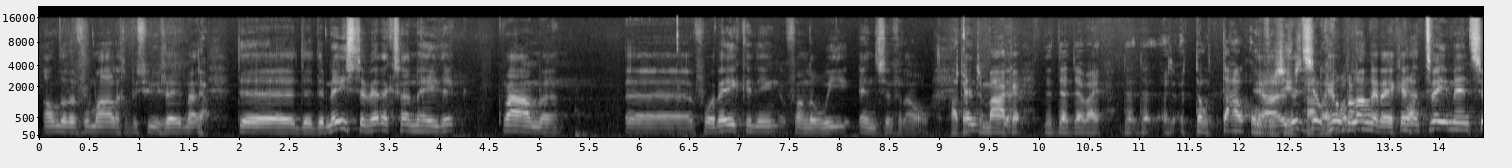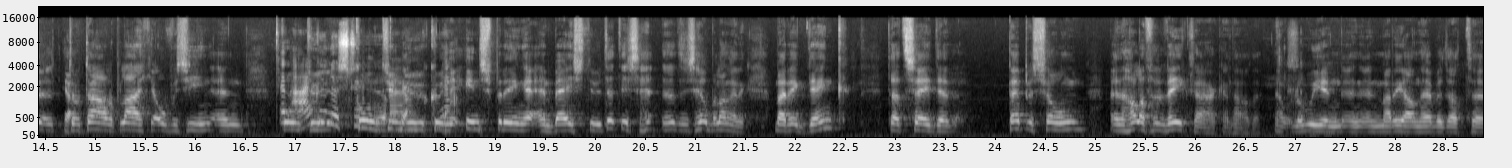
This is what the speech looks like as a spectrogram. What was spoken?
andere voormalige bestuursleden. Maar Ja. de, de, de meeste werkzaamheden kwamen eh, voor rekening van Louis en zijn vrouw. Had ook En te maken dat, wij de, de, het totaal Ja, overzicht dat is ook heel Want- belangrijk. Hè? Ja. Dat twee mensen het Ja. totale plaatje overzien en, En kunnen sturen. continu Ja. kunnen Ja. inspringen en bijsturen. Dat is, dat is heel belangrijk. Maar ik denk dat zij er per persoon een halve week aan hadden. Nou, Louis en, en, en Marianne hebben dat, eh,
